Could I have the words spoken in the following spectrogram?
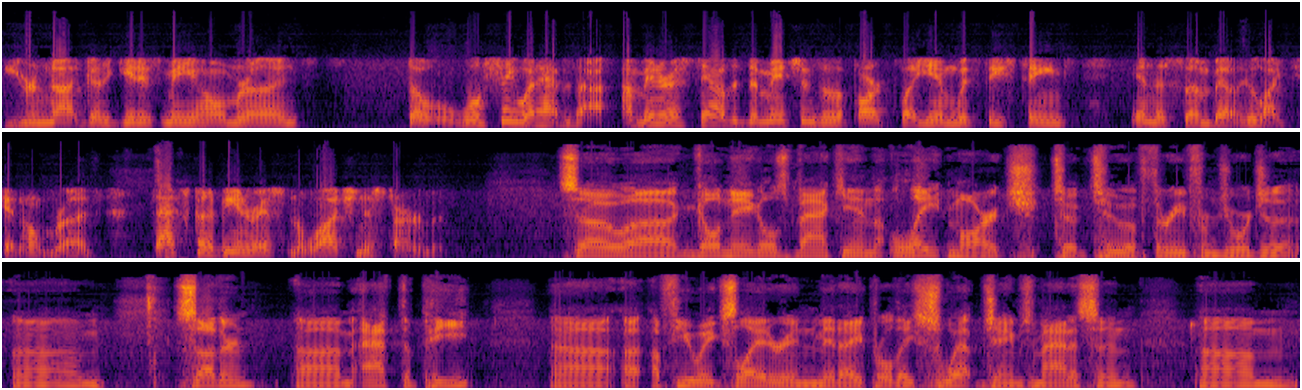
you're not going to get as many home runs. So we'll see what happens. I, I'm interested how the dimensions of the park play in with these teams in the Sun Belt who like to hit home runs. That's going to be interesting to watch in this tournament. So uh, Golden Eagles back in late March took two of three from Georgia um, Southern um, at the Pete. Uh, a, a few weeks later, in mid-April, they swept James Madison um,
